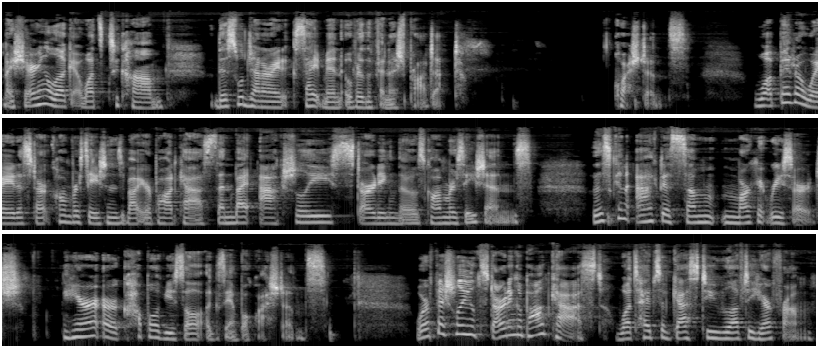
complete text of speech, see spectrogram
By sharing a look at what's to come, this will generate excitement over the finished project. Questions. What better way to start conversations about your podcast than by actually starting those conversations? This can act as some market research. Here are a couple of useful example questions. We're officially starting a podcast. What types of guests do you love to hear from?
